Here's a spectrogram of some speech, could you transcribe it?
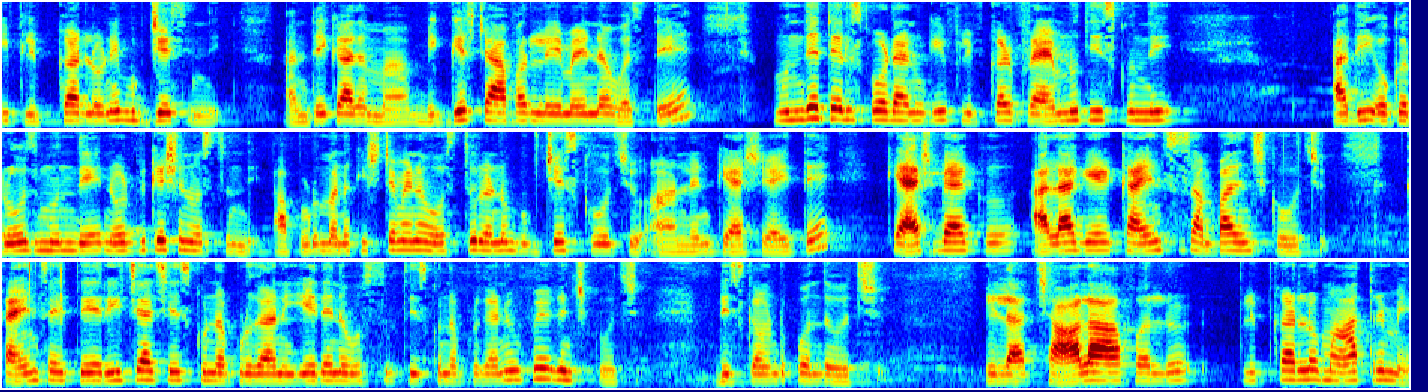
ఈ ఫ్లిప్కార్ట్లోనే బుక్ చేసింది. అంతేకాదమ్మా బిగ్గెస్ట్ ఆఫర్లు ఏమైనా వస్తే ముందే తెలుసుకోవడానికి ఫ్లిప్కార్ట్ ప్రైమ్ను తీసుకుంది. అది ఒక రోజు ముందే నోటిఫికేషన్ వస్తుంది. అప్పుడు మనకి ఇష్టమైన వస్తువులను బుక్ చేసుకోవచ్చు. ఆన్లైన్ క్యాష్ అయితే క్యాష్ బ్యాక్ అలాగే కాయిన్స్ సంపాదించుకోవచ్చు. కాయిన్స్ అయితే రీఛార్జ్ చేసుకున్నప్పుడు కానీ ఏదైనా వస్తువు తీసుకున్నప్పుడు కానీ ఉపయోగించుకోవచ్చు. డిస్కౌంట్ పొందవచ్చు. ఇలా చాలా ఆఫర్లు. ఫ్లిప్కార్ట్లో మాత్రమే.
